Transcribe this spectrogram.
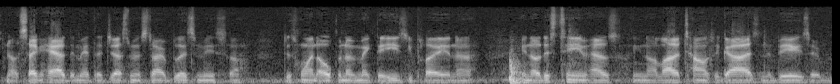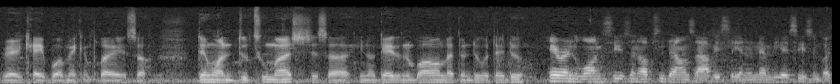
you know, second half they made the adjustment, started blitzing me, so just wanted to open up, and make the easy play. And uh, you know, this team has you know a lot of talented guys, and the bigs are very capable of making plays. So didn't want to do too much. Just uh, you know, gave them the ball and let them do what they do. Aaron, the long season, ups and downs, obviously, in an NBA season. But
